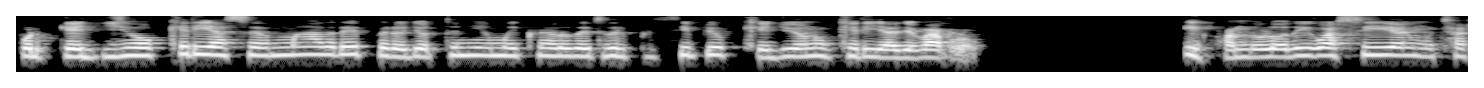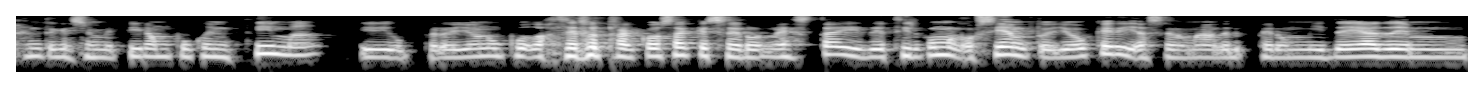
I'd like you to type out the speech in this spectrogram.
porque yo quería ser madre, pero yo tenía muy claro desde el principio que yo no quería llevarlo. Y cuando lo digo así, hay mucha gente que se me tira un poco encima y digo, pero yo no puedo hacer otra cosa que ser honesta y decir como lo siento, yo quería ser madre, pero mi idea de,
